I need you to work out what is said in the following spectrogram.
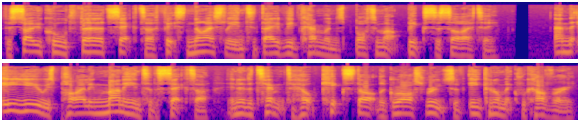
The so called third sector fits nicely into David Cameron's bottom up big society. And the EU is piling money into the sector in an attempt to help kickstart the grassroots of economic recovery.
